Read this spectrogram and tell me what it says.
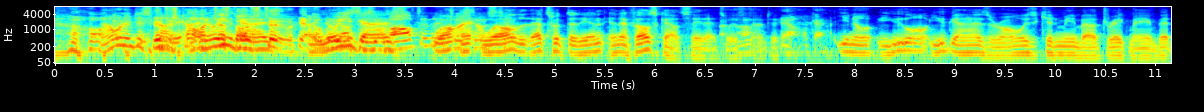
I want to just You're just you, I calling know you guys. yeah. I know you guys. involved in it, well, I, well, that's what the NFL scouts say. That's what it's down to. Yeah, okay. You know, you all, you guys are always kidding me about Drake Maye, but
